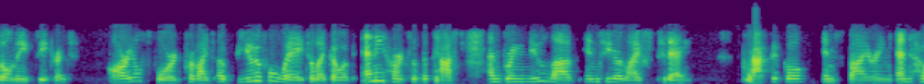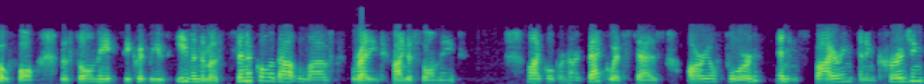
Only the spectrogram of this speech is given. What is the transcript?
Soulmate Secret Arielle Ford provides a beautiful way to let go of any hurts of the past and bring new love into your life today. Practical, inspiring, and hopeful, The Soulmate Secret leaves even the most cynical about love ready to find a soulmate. Michael Bernard Beckwith says Arielle Ford, in inspiring and encouraging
